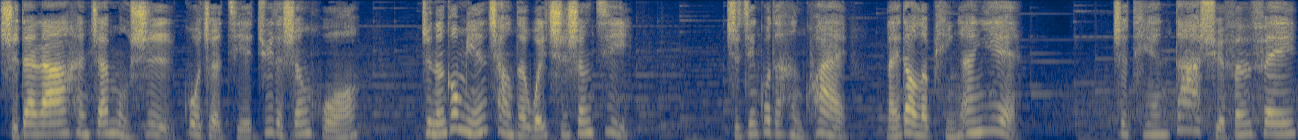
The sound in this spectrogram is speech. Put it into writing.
史黛拉和詹姆士过着拮据的生活，只能够勉强的维持生计。时间过得很快，来到了平安夜。这天大雪纷飞，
